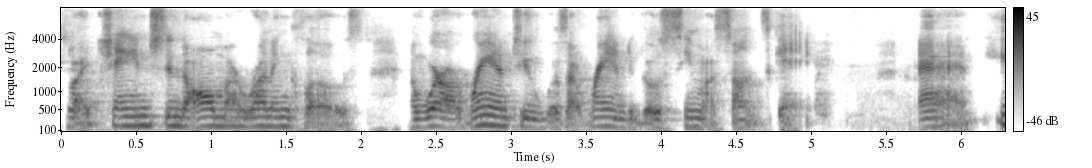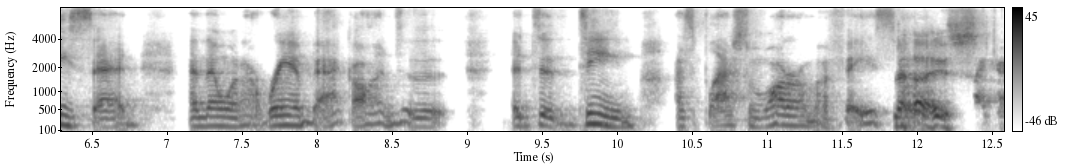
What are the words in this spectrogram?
So I changed into all my running clothes, and where I ran to was I ran to go see my son's game. And he said, and then when I ran back onto the to the team, I splashed some water on my face. So nice.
